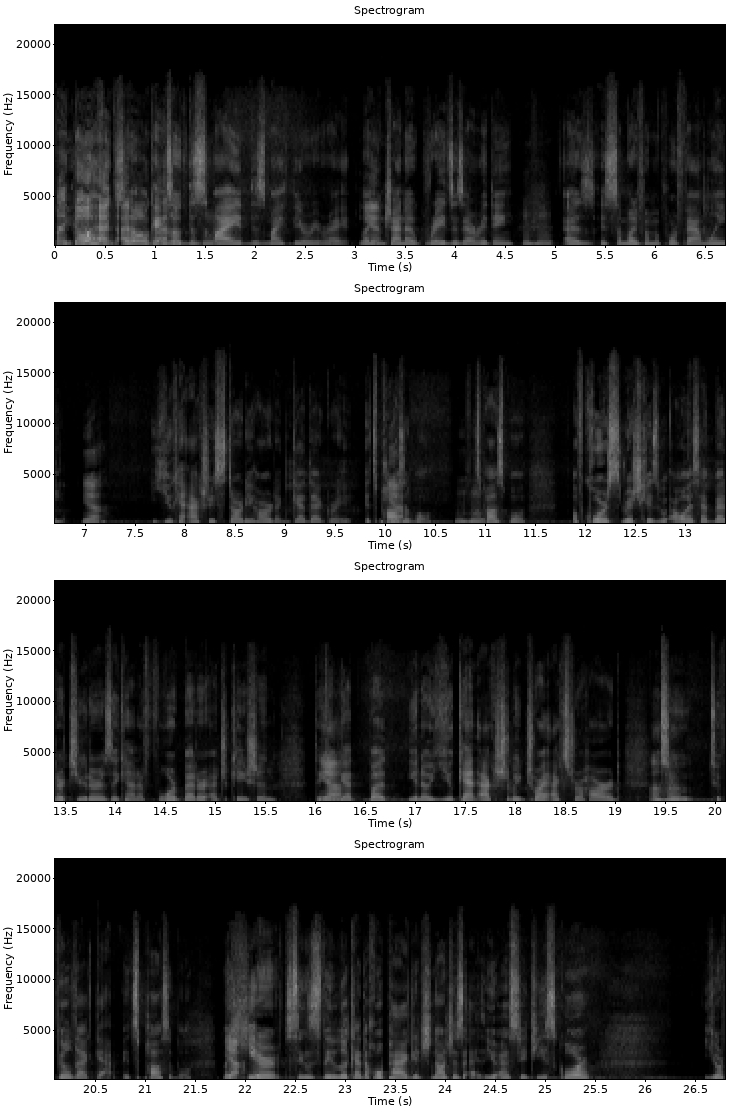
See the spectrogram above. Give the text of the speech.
but You go ahead. think I don't Okay, I so don't- this is mm. my this is my theory, right? Like Yeah. in China, grades is everything. Mhm. As is somebody from a poor family, Yeah. you can actually study hard and get that grade. It's Yeah. possible. Mhm. It's possible. Of course, rich kids will always have better tutors. They can afford better education. They Yeah. can get, but you know, you can actually try extra hard Uh-huh. to to fill that gap. It's possible. But Yeah. here, since they look at the whole package, not just at your SAT score, your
